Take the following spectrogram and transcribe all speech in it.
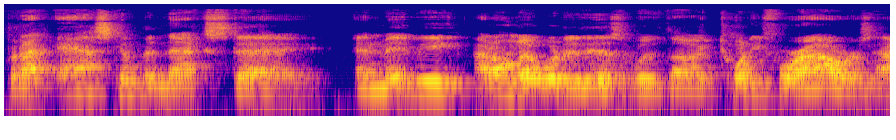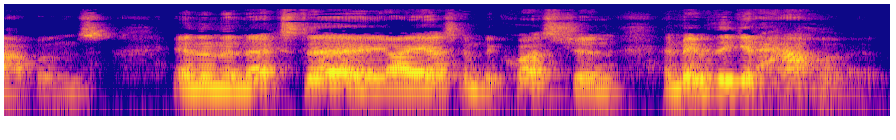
but I ask them the next day, and maybe I don't know what it is. With like 24 hours happens, and then the next day I ask them the question, and maybe they get half of it.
